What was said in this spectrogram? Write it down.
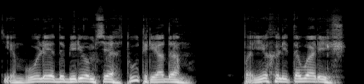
Тем более доберемся, тут рядом. Поехали, товарищ.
